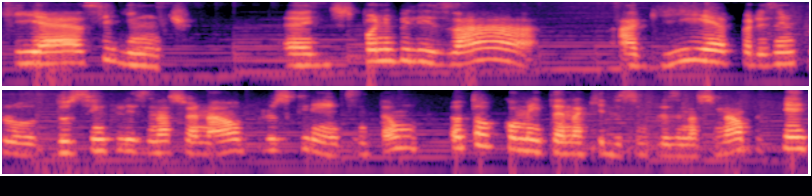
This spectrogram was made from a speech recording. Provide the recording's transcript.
que é a seguinte: é disponibilizar a guia, por exemplo, do Simples Nacional para os clientes. Então, eu estou comentando aqui do Simples Nacional porque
